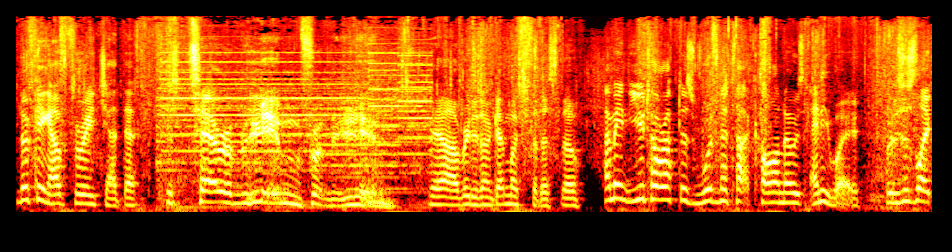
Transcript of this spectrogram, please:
Looking out for each other. Just tear 'em limb from limb. Yeah, I really don't get much for this, though. I mean, Utahraptors wouldn't attack Carnos anyway. But it's just like,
